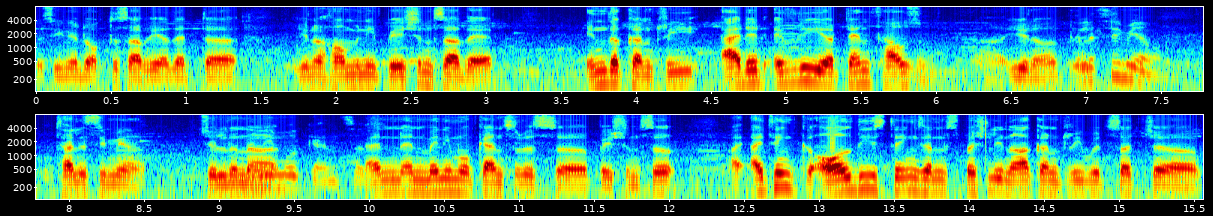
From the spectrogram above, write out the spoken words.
the senior doctor saab here that uh, you know how many patients are there in the country added every year 10000 uh, you know. Thalassemia. thalassemia children Many are and, and many more cancerous uh, patients. So I, I think all these things and especially in our country with such a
